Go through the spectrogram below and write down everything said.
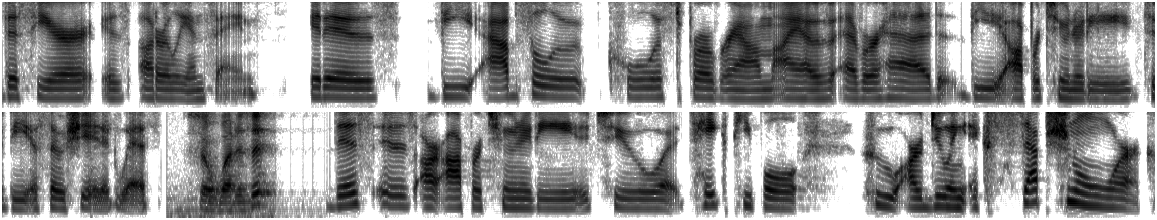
this year is utterly insane. It is the absolute coolest program I have ever had the opportunity to be associated with. So, what is it? This is our opportunity to take people who are doing exceptional work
